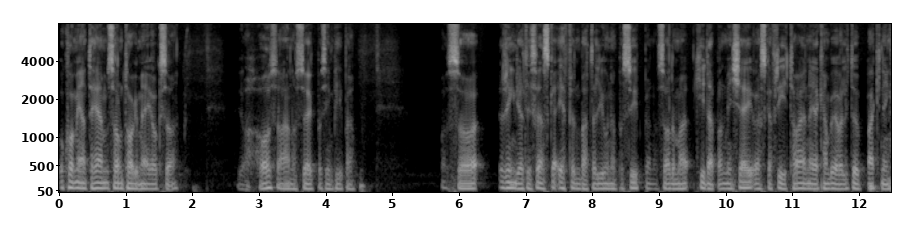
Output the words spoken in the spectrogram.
Och kommer jag inte hem så har de tagit mig också. Jaha, sa han och sög på sin pipa. Och så ringde jag till svenska FN-bataljonen på Cypern och sa de har kidnappat min tjej och jag ska frita henne. Jag kan behöva lite uppbackning.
